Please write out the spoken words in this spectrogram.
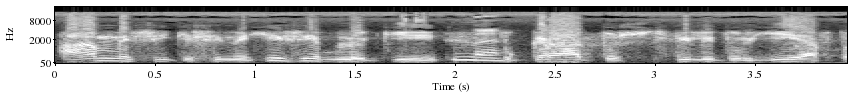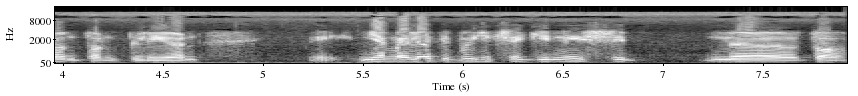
άμεση και συνεχής η εμπλοκή ναι. του κράτους στη λειτουργία αυτών των πλοίων. Μια μελέτη που είχε ξεκινήσει ε, το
